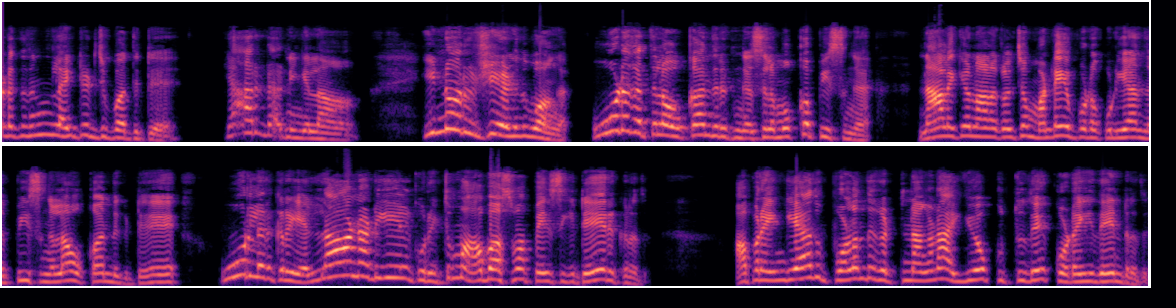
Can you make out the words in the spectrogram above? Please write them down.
நடக்குதுன்னு லைட் அடிச்சு பார்த்துட்டு. யாருடா நீங்களாம் இன்னொரு விஷயம் எழுதுவாங்க. ஊடகத்துல உட்கார்ந்து இருக்குங்க சில மொக்க பீஸுங்க. நாளைக்கோ நாளை கழிச்சோ மண்டையை போடக்கூடிய அந்த பீஸுங்க எல்லாம் உட்காந்துக்கிட்டு ஊர்ல இருக்கிற எல்லா நடிகைகள் குறித்தும் ஆபாசமா பேசிக்கிட்டே இருக்கிறது. அப்புறம் எங்கேயாவது பொழந்து கட்டினாங்கன்னா ஐயோ குத்துதே குடையுதேன்றது.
